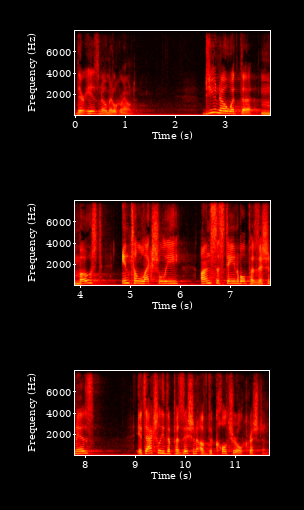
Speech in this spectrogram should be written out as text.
There is no middle ground. Do you know what the most intellectually unsustainable position is? It's actually the position of the cultural Christian.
